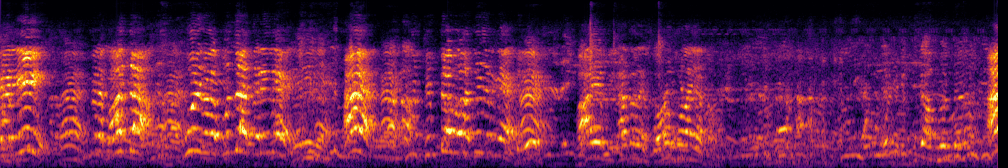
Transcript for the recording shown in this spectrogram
சரி, உங்களை பார்த்தா ஊருக்குள்ள புதுசா தெரியுது. திட்டமா வந்துருங்க. வாயை காட்டாத, போடாயா. ஆ,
